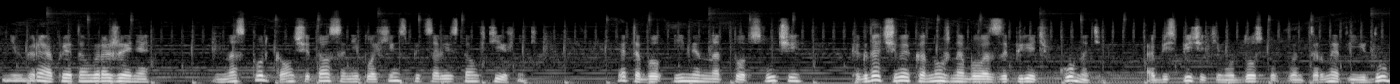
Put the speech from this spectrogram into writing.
не выбирая при этом выражения, настолько он считался неплохим специалистом в технике. Это был именно тот случай, когда человека нужно было запереть в комнате, обеспечить ему доступ в интернет и еду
